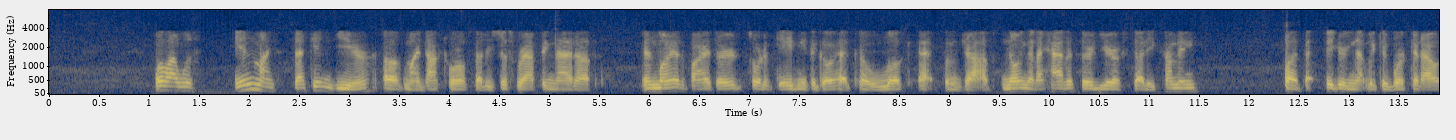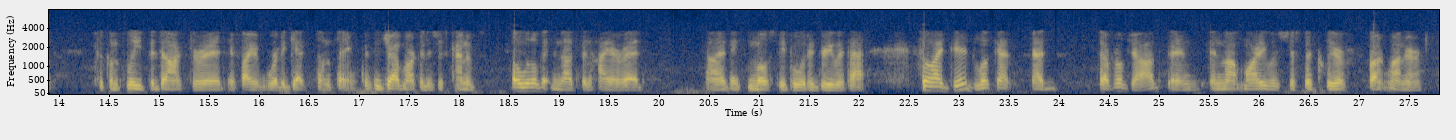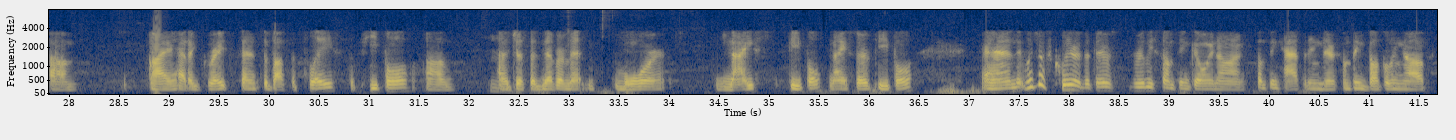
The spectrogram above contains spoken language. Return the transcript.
Well, I was in my second year of my doctoral studies, just wrapping that up. And my advisor sort of gave me the go ahead to look at some jobs, knowing that I had a third year of study coming, but figuring that we could work it out to complete the doctorate if I were to get something because the job market is just kind of a little bit nuts in higher ed. Uh, I think most people would agree with that. So I did look at, at several jobs and, and Mount Marty was just a clear front runner. Um, I had a great sense about the place, the people. Um, mm. I just had never met more nice people, nicer people. And it was just clear that there was really something going on, something happening there, something bubbling up.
